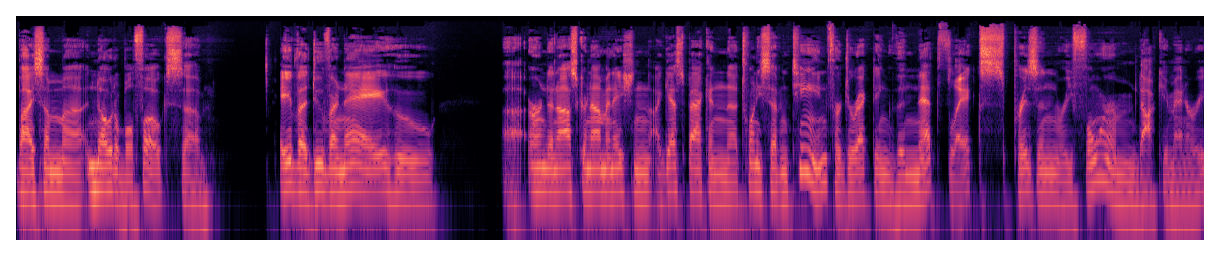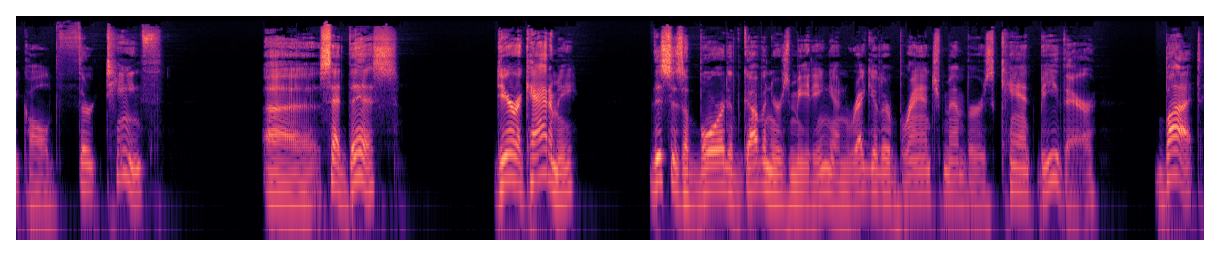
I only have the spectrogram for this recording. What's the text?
by some uh, notable folks. Uh, Ava DuVernay, who Uh, earned an Oscar nomination, I guess, back in uh, 2017 for directing the Netflix prison reform documentary called 13th, uh, said this Dear Academy, this is a Board of Governors meeting and regular branch members can't be there. But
